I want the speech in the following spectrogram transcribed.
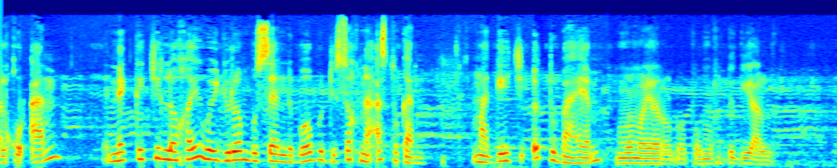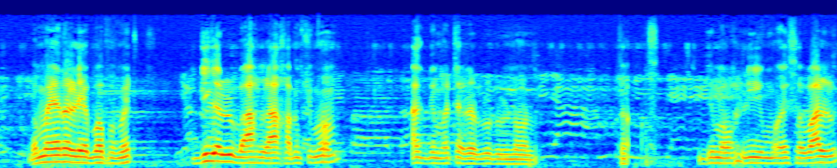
alquran nekk ci loxoy waajuram bu sell boobu di soxna astukan màggee ci ëttu baayam moo ma yaral boppam wax dëgg yàlla ba ma yaralee boppam it digal lu baax laa xam ci moom ak di ma tere lu dul noonu di ma wax lii mooy sa wàll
